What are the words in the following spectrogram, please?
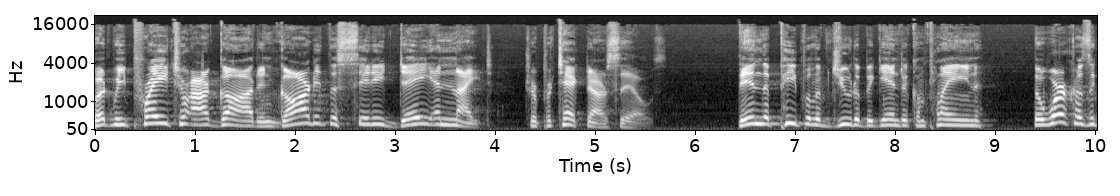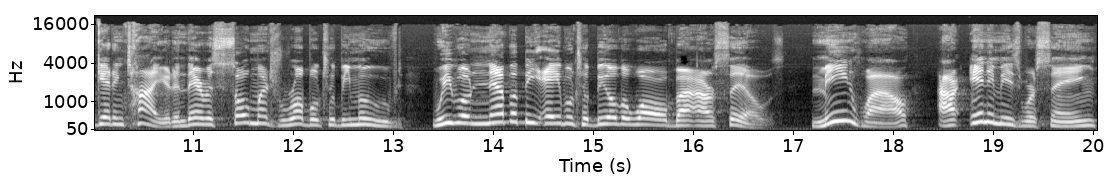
But we prayed to our God and guarded the city day and night to protect ourselves. Then the people of Judah began to complain The workers are getting tired, and there is so much rubble to be moved. We will never be able to build a wall by ourselves. Meanwhile, our enemies were saying,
